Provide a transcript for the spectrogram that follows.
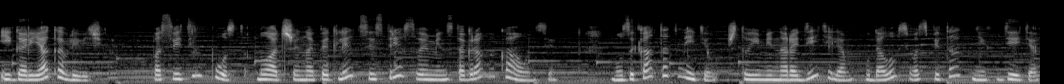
Игорь Яковлевич посвятил пост младшей на 5 лет сестре в своем инстаграм-аккаунте – Музыкант отметил, что именно родителям удалось воспитать в них в детях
